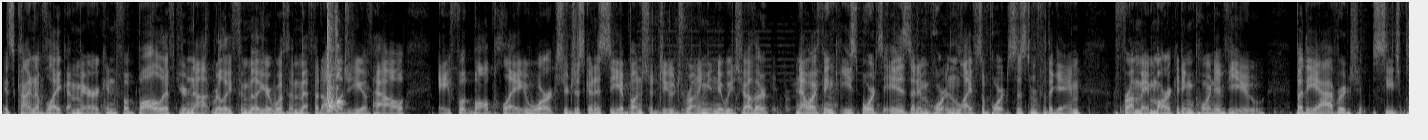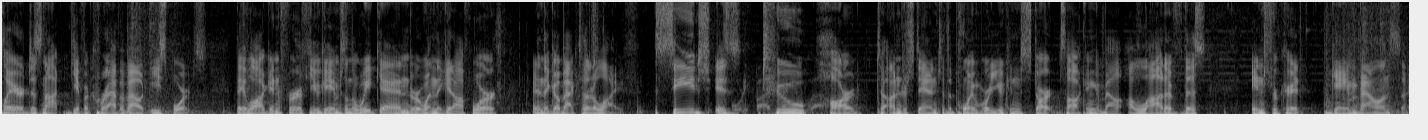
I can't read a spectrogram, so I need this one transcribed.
It's kind of like American football. If you're not really familiar with the methodology of how a football play works, you're just going to see a bunch of dudes running into each other. Now, I think esports is an important life support system for the game from a marketing point of view. But the average Siege player does not give a crap about esports. They log in for a few games on the weekend or when they get off work and then they go back to their life. Siege is too hard to understand to the point where you can start talking about a lot of this intricate game balancing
